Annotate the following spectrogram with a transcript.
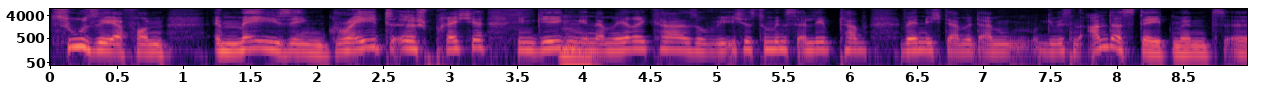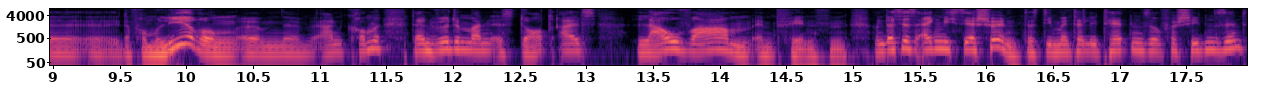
zu sehr von amazing, great spreche. Hingegen Kollegen in Amerika, so wie ich es zumindest erlebt habe, wenn ich da mit einem gewissen Understatement äh, der Formulierung ähm, ankomme, dann würde man es dort als lauwarm empfinden. Und das ist eigentlich sehr schön, dass die Mentalitäten so verschieden sind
